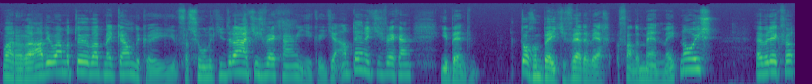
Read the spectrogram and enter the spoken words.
Waar een radioamateur wat mee kan, dan kun je fatsoenlijk je draadjes weghangen, je kunt je antennetjes weghangen. Je bent toch een beetje verder weg van de man-made noise. En weet ik wat.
